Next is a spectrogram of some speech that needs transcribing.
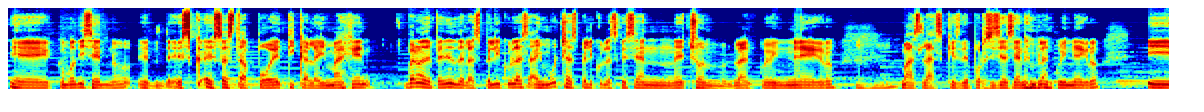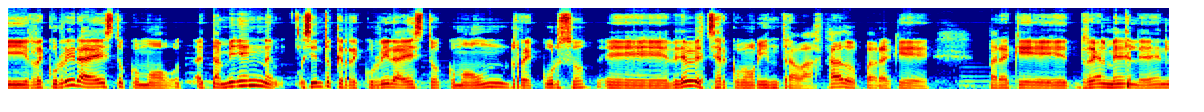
eh, como dicen, ¿no? es, hasta poética la imagen bueno, depende de las películas. Hay muchas películas que se han hecho en blanco y negro, más las que de por sí se hacían en blanco y negro. Y recurrir a esto como, también siento que recurrir a esto como un recurso eh, debe ser como bien trabajado para que para que realmente le den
